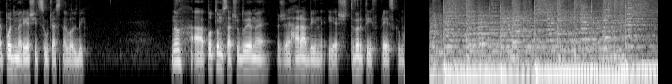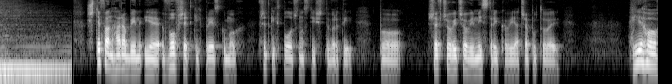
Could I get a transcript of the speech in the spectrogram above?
E, poďme riešiť súčasné voľby. No a potom sa čudujeme, že Harabin je štvrtý v prieskumu. Štefan Harabin je vo všetkých prieskumoch všetkých spoločností štvrtý po Ševčovičovi, Mistrikovi a Čaputovej. Jeho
